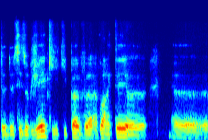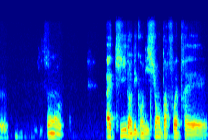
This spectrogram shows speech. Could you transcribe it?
de, ces objets qui, peuvent avoir été, disons, acquis dans des conditions parfois très,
